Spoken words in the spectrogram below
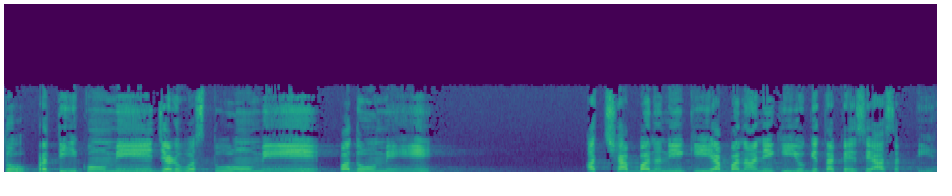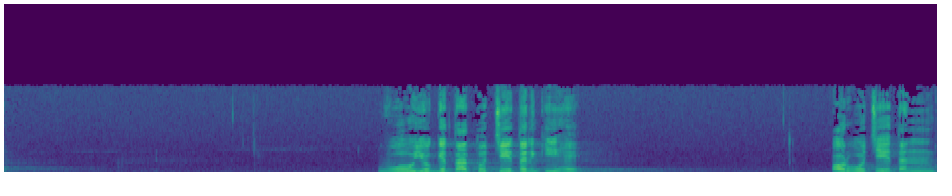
तो प्रतीकों में, जड़ वस्तुओं में, पदों में अच्छा बनने की या बनाने की योग्यता कैसे आ सकती है? वो योग्यता तो चेतन की है। और वो चेतन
